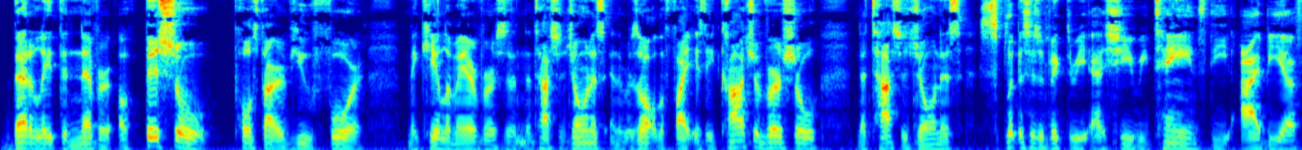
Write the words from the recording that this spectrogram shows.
better late than never official post-fight review for Mikaela Mayer versus Natasha Jonas, and the result of the fight is a controversial Natasha Jonas split decision victory as she retains the IBF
